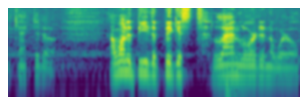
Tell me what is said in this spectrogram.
I can't get it out. I want to be the biggest landlord in the world.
